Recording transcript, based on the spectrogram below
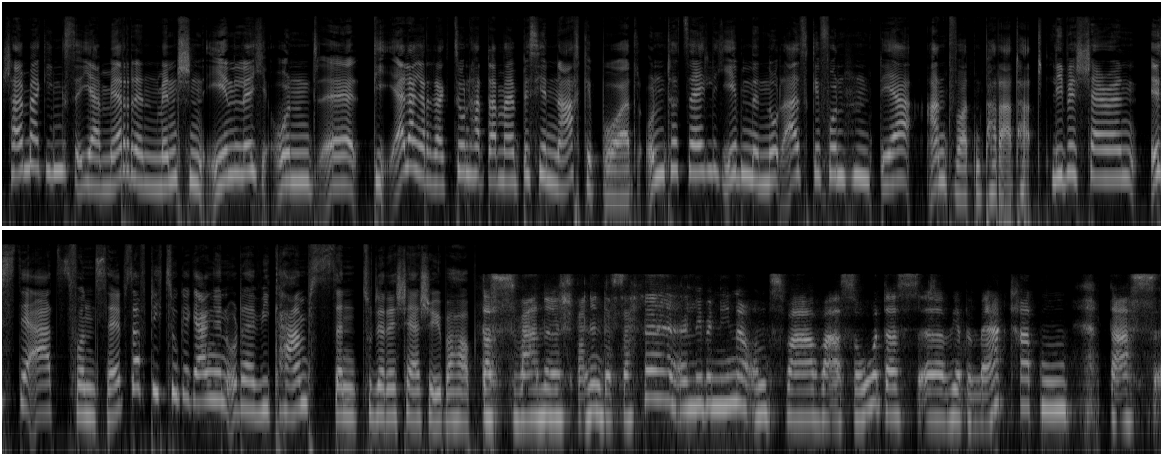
Scheinbar ging es ja mehreren Menschen ähnlich und äh, die Erlanger Redaktion hat da mal ein bisschen nachgebohrt und tatsächlich eben einen Notarzt gefunden, der Antworten parat hat. Liebe Sharon, ist der Arzt von selbst auf dich zugegangen oder wie kam es denn zu der Recherche überhaupt? Das war eine spannende Sache, äh, liebe Nina. Und zwar war es so, dass äh, wir bemerkt hatten, dass äh,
